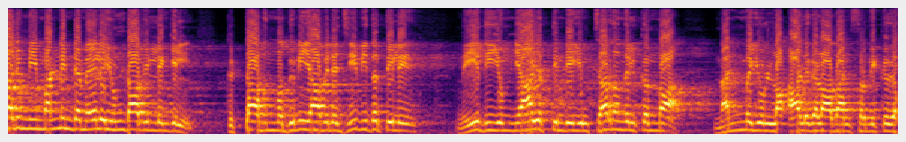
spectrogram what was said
ആരും ഈ മണ്ണിന്റെ മേലെ ഉണ്ടാവില്ലെങ്കിൽ കിട്ടാവുന്ന ദുനിയാവിലെ ജീവിതത്തിൽ നീതിയും ന്യായത്തിന്റെയും ചേർന്ന് നിൽക്കുന്ന നന്മയുള്ള ആളുകളാവാൻ ശ്രമിക്കുക.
